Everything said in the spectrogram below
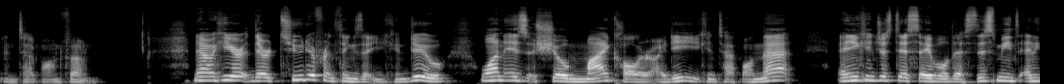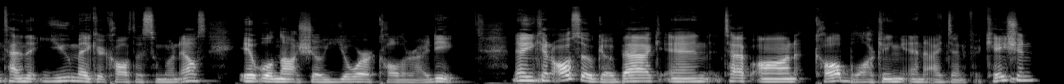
and tap on phone. Now here, there are two different things that you can do. One is show my caller ID. You can tap on that and you can just disable this. This means anytime that you make a call to someone else, it will not show your caller ID. Now you can also go back and tap on call blocking and identification.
